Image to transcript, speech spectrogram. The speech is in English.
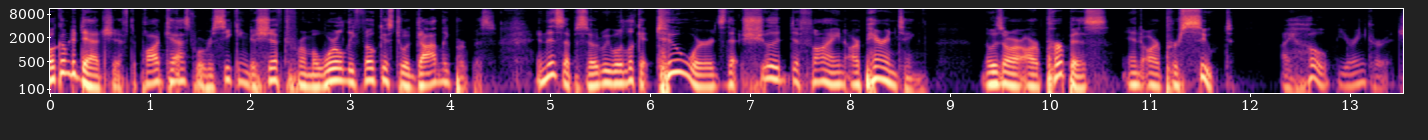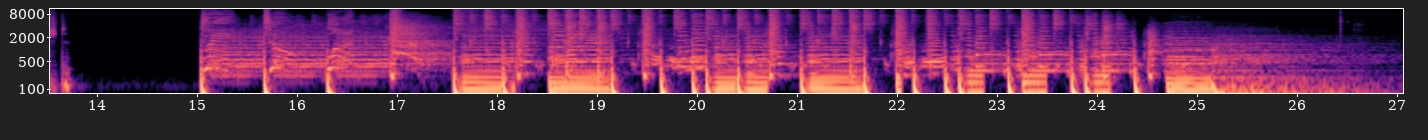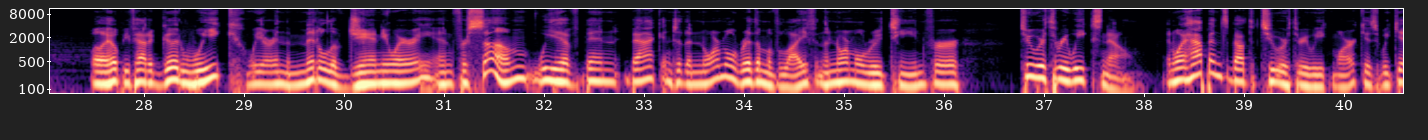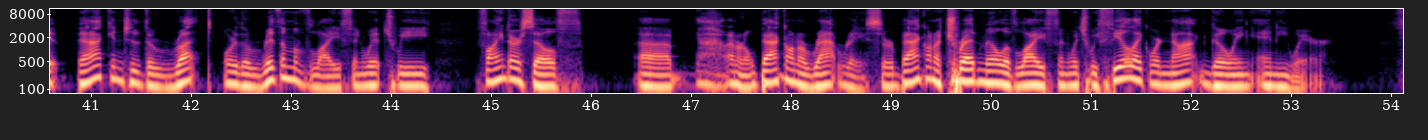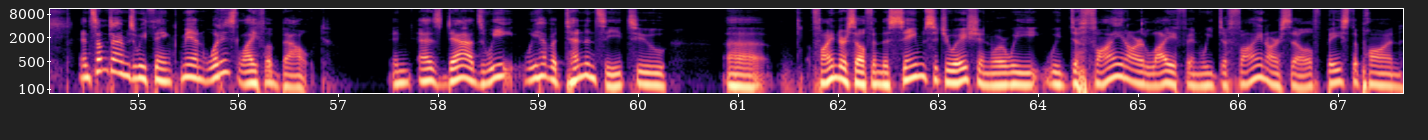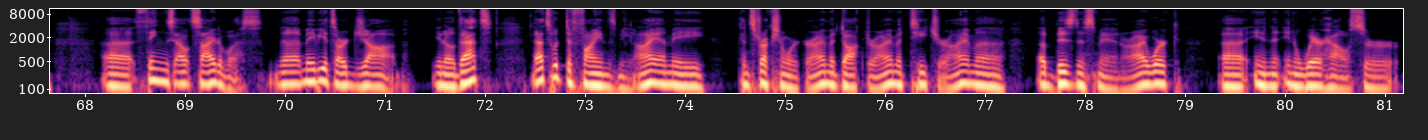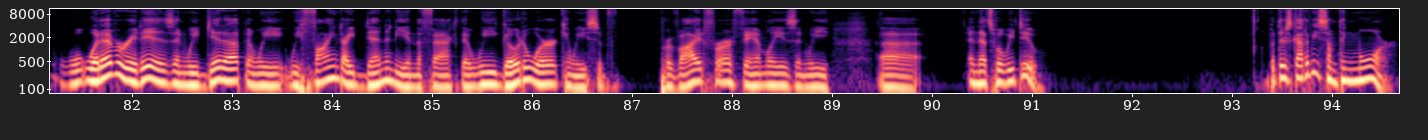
Welcome to Dad Shift, a podcast where we're seeking to shift from a worldly focus to a godly purpose. In this episode, we will look at two words that should define our parenting. Those are our purpose and our pursuit. I hope you're encouraged. Well, I hope you've had a good week. We are in the middle of January, and for some, we have been back into the normal rhythm of life and the normal routine for two or three weeks now. And what happens about the two or three week mark is we get back into the rut or the rhythm of life in which we find ourselves, uh, I don't know, back on a rat race or back on a treadmill of life in which we feel like we're not going anywhere. And sometimes we think, man, what is life about? And as dads, we we have a tendency to uh, find ourselves in the same situation where we we define our life and we define ourselves based upon uh, things outside of us. Uh, maybe it's our job. You know, that's that's what defines me. I am a construction worker. I'm a doctor. I'm a teacher. I'm a a businessman, or I work uh, in in a warehouse, or w- whatever it is. And we get up and we we find identity in the fact that we go to work and we sub- provide for our families, and we, uh, and that's what we do. But there's got to be something more.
